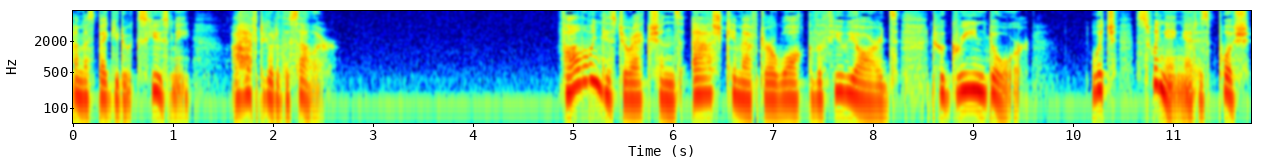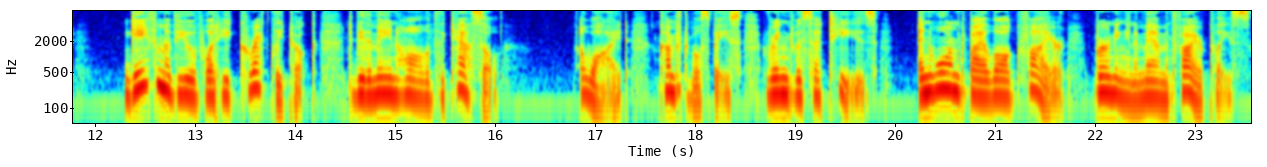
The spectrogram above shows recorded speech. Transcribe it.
I must beg you to excuse me. I have to go to the cellar. Following his directions, Ash came after a walk of a few yards to a green door, which, swinging at his push, gave him a view of what he correctly took to be the main hall of the castle a wide, comfortable space ringed with settees and warmed by a log fire burning in a mammoth fireplace.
